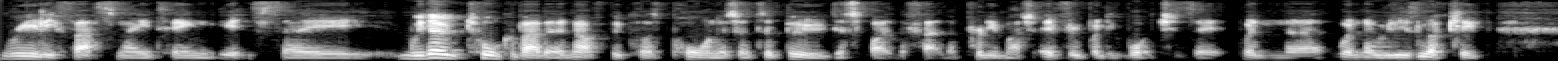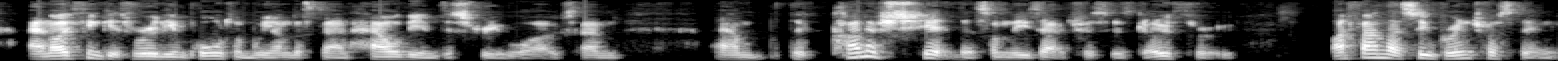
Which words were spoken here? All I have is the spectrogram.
really fascinating. It's a. We don't talk about it enough because porn is a taboo, despite the fact that pretty much everybody watches it when uh, when nobody's looking. And I think it's really important we understand how the industry works and and the kind of shit that some of these actresses go through. I found that super interesting,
